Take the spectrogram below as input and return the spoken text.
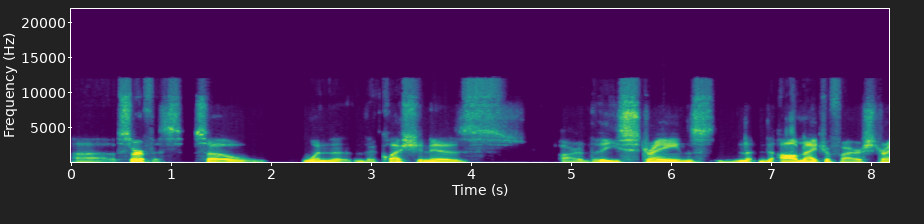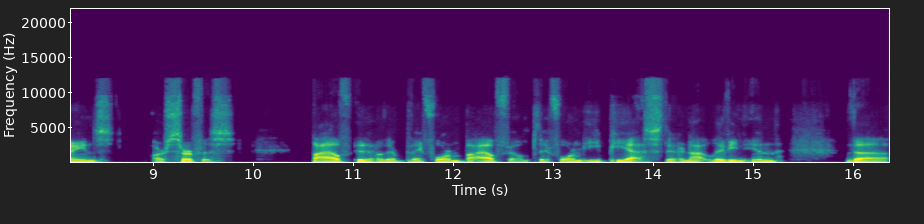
uh, surface. So when the the question is, are these strains all nitrifier strains are surface? Bio you know they they form biofilms they form eps they're not living in the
